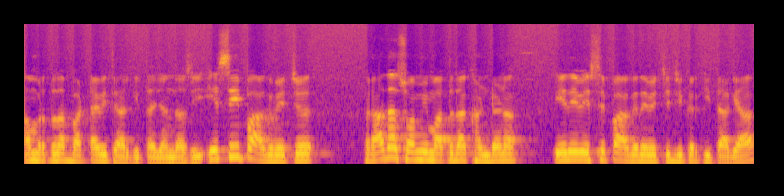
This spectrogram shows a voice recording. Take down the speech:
ਅੰਮ੍ਰਿਤ ਦਾ ਬਾਟਾ ਵੀ ਤਿਆਰ ਕੀਤਾ ਜਾਂਦਾ ਸੀ। ਇਸੇ ਭਾਗ ਵਿੱਚ ਰਾਧਾ ਸੁਆਮੀ ਮੱਤ ਦਾ ਖੰਡਨ ਇਹਦੇ ਇਸੇ ਭਾਗ ਦੇ ਵਿੱਚ ਜ਼ਿਕਰ ਕੀਤਾ ਗਿਆ।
